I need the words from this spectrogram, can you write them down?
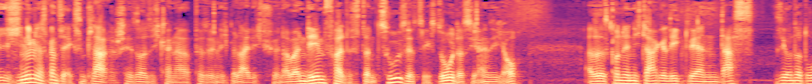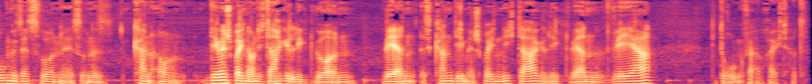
ich nehme das Ganze exemplarisch, hier soll sich keiner persönlich beleidigt fühlen, aber in dem Fall ist es dann zusätzlich so, dass sie eigentlich auch, also es konnte nicht dargelegt werden, dass sie unter Drogen gesetzt worden ist und es kann auch dementsprechend auch nicht dargelegt worden werden, es kann dementsprechend nicht dargelegt werden, wer die Drogen verabreicht hat.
